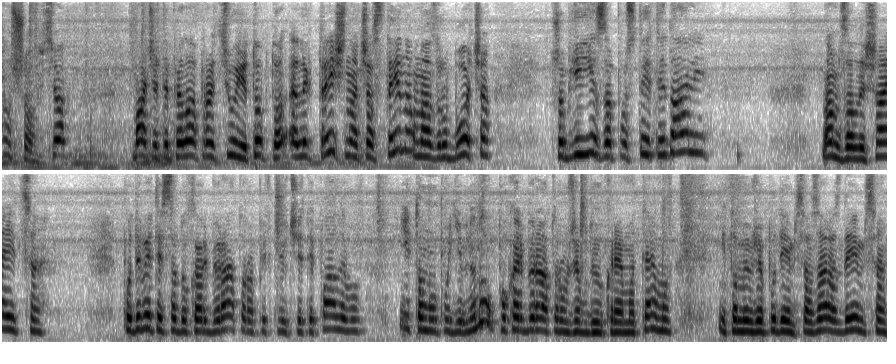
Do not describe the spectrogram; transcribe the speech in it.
Ну що, все. Бачите, пила працює. Тобто електрична частина в нас робоча. Щоб її запустити далі, нам залишається подивитися до карбюратора, підключити паливо і тому подібне. Ну, по карбюратору вже буде окрема тема, і то ми вже подивимося. А зараз дивимося,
